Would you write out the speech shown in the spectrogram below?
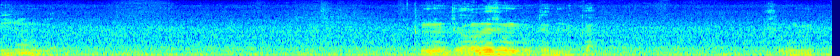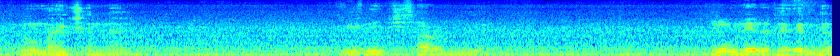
이 정도. 그러면 이제 어느 정도 됩니까? 지금 너무 많이 쳤나요? 1인치 4분의 이 정도 해도 되겠네요.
